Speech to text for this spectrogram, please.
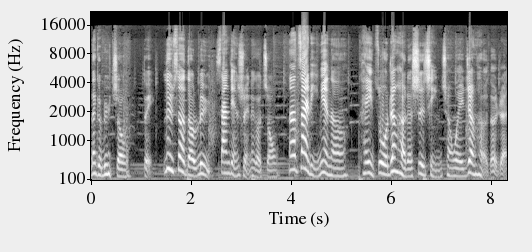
那个绿洲，对，绿色的绿，三点水那个洲。那在里面呢，可以做任何的事情，成为任何的人。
